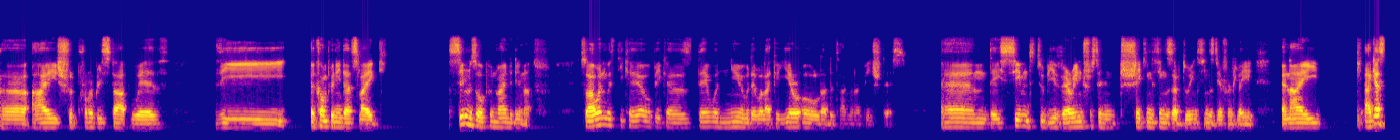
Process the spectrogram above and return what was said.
uh, I should probably start with the a company that's like seems open-minded enough. So I went with TKO because they were new. They were like a year old at the time when I pitched this, and they seemed to be very interested in shaking things up, doing things differently. And I, I guess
